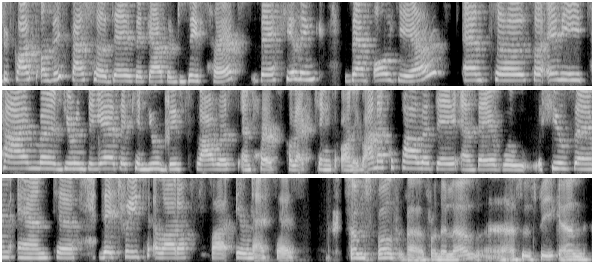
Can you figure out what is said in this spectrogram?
because on this special day they gathered these herbs, they're healing them all year. And uh, so, any time uh, during the year, they can use these flowers and herbs collecting on Ivana Kupala Day, and they will heal them and uh, they treat a lot of uh, illnesses. So it's both uh, for the love, uh, as we speak, and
